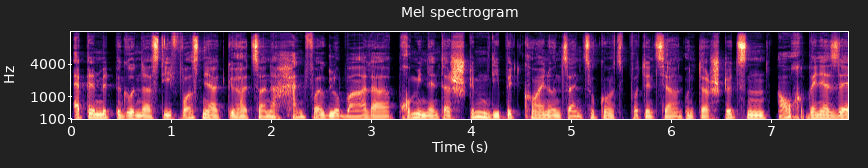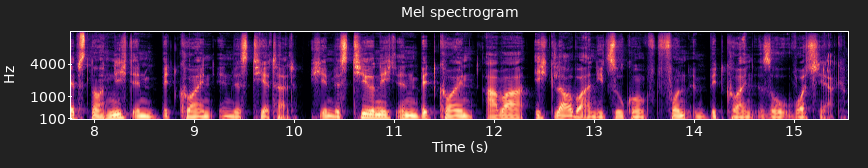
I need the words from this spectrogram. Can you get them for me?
Apple-Mitbegründer Steve Wozniak gehört zu einer Handvoll globaler, prominenter Stimmen, die Bitcoin und sein Zukunftspotenzial unterstützen, auch wenn er selbst noch nicht in Bitcoin investiert hat. Ich investiere nicht in Bitcoin, aber ich glaube an die Zukunft von Bitcoin, so Wozniak.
